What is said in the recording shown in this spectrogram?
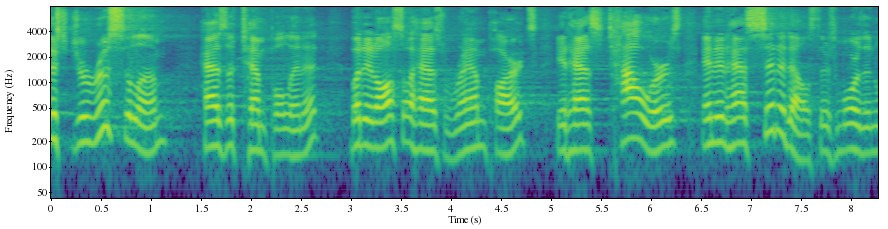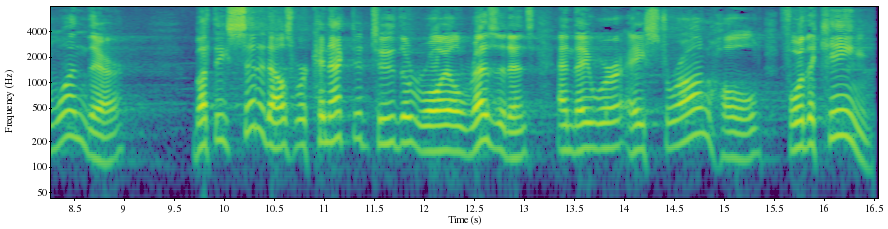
This Jerusalem has a temple in it, but it also has ramparts, it has towers, and it has citadels. There's more than one there. But these citadels were connected to the royal residence, and they were a stronghold for the king.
